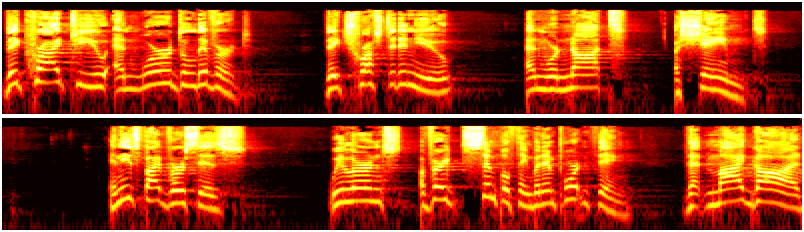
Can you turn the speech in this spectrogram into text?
They cried to you and were delivered. They trusted in you and were not ashamed. In these five verses, we learned a very simple thing, but an important thing that my God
